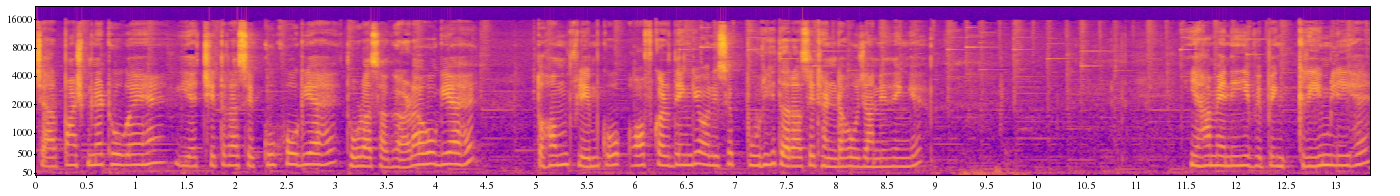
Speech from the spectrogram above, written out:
चार पाँच मिनट हो गए हैं, ये अच्छी तरह से कुक हो गया है थोड़ा सा गाढ़ा हो गया है। तो हम फ्लेम को ऑफ़ कर देंगे और इसे पूरी तरह से ठंडा हो जाने देंगे। यहाँ मैंने ये विपिंग क्रीम ली है।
